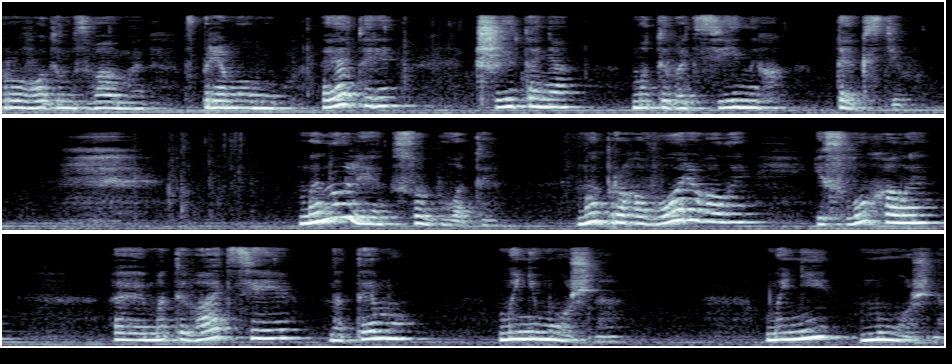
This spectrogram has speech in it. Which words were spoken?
проводимо з вами в прямому етері читання мотиваційних текстів. Минулі суботи ми проговорювали і слухали е, мотивації на тему Мені можна. Мені можна.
